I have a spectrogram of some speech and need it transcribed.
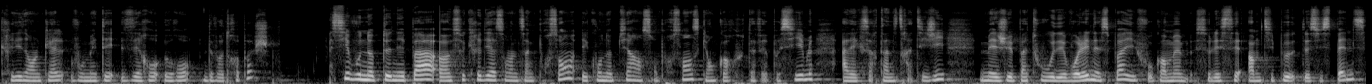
crédit dans lequel vous mettez 0 euros de votre poche. Si vous n'obtenez pas euh, ce crédit à 125% et qu'on obtient à 100%, ce qui est encore tout à fait possible avec certaines stratégies, mais je ne vais pas tout vous dévoiler, n'est-ce pas? Il faut quand même se laisser un petit peu de suspense.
